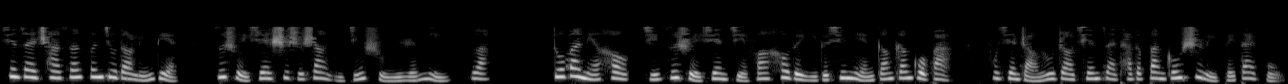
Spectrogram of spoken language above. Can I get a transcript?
现在差三分就到零点，滋水县事实上已经属于人民了。多半年后，即滋水县解放后的一个新年刚刚过罢，副县长陆兆谦在他的办公室里被逮捕。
